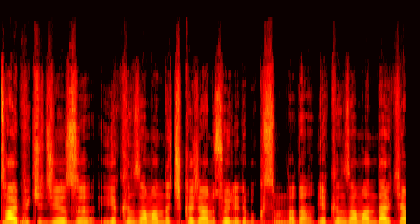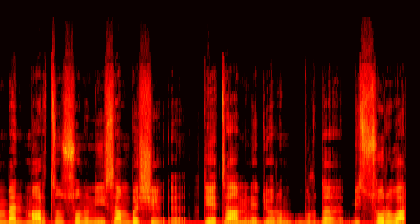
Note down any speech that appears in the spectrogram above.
Type 2 cihazı yakın zamanda çıkacağını söyledi bu kısımda da. Yakın zaman derken ben Mart'ın sonu Nisan başı e, diye tahmin ediyorum. Burada bir soru var.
